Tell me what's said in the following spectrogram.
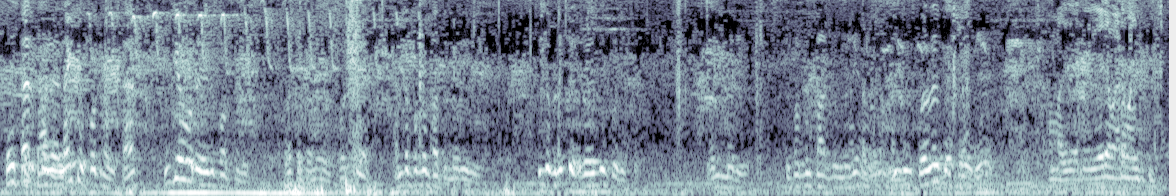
சரி சார் லைட்டு போட்டுருவாங்க சார் இங்கே ஒரு இது போட்டுருங்க. போட்டு அந்த பக்கம் பார்த்த மாதிரி. இந்த பக்கம் ஒரு இது போடுங்க சார். அந்த மாதிரி. இந்த பக்கம் பார்க்குற மாதிரி. சொல்ல பேசுறது ஆமா இது ஏரியா வர வாங்கிட்டு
